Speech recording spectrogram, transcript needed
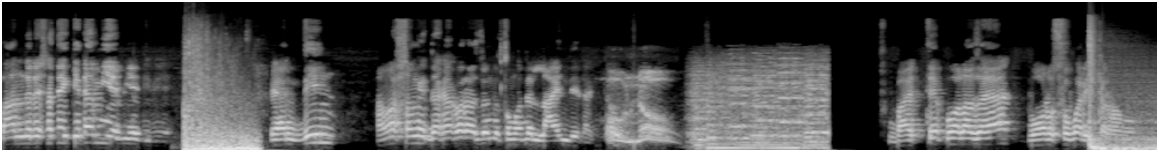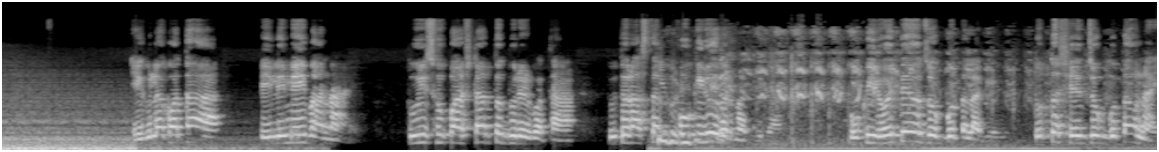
বান্দরের সাথে কেটা মিয়ে বিয়ে দিবে? একদিন আমার সঙ্গে দেখা করার জন্য তোমাদের লাইন দিয়ে থাকতো বাড়িতে পলা যায় বড় সুপার স্টার হব। এগুলা কথা ফিল্মেই বানায় তুই সুপারস্টার তো দূরের কথা তুই তো রাস্তার ফকিরও ধর পারবি না ফকির হইতেও যোগ্যতা লাগে তোর তো সে যোগ্যতাও নাই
